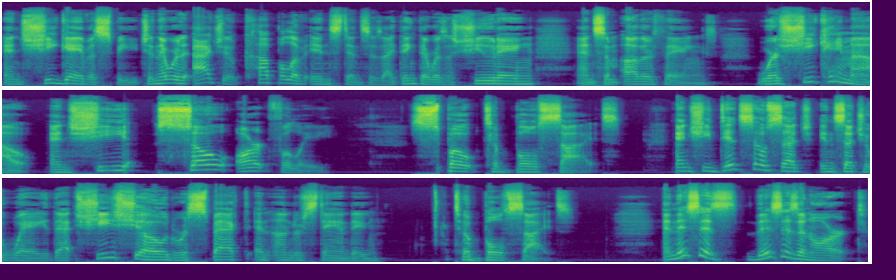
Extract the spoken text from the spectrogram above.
and she gave a speech. And there were actually a couple of instances. I think there was a shooting and some other things where she came out and she so artfully spoke to both sides. And she did so such in such a way that she showed respect and understanding to both sides. And this is, this is an art.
